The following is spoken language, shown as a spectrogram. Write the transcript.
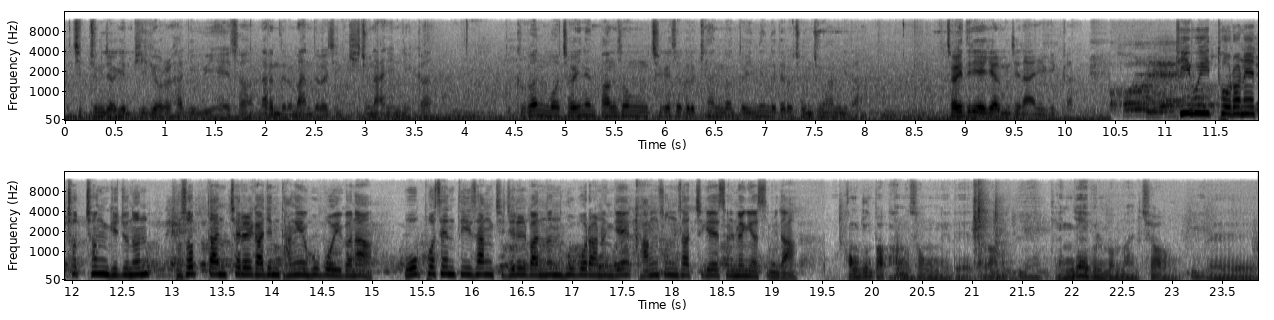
그 집중적인 비교를 하기 위해서 나름대로 만들어진 기준 아닙니까? 그건 뭐 저희는 방송 측에서 그렇게 한 건 또 있는 그대로 존중합니다. 저희들이 얘기할 문제는 아니니까. TV 토론의 초청 기준은 교섭 단체를 가진 당의 후보이거나 5% 이상 지지를 받는 후보라는 게 방송사 측의 설명이었습니다. 공중파 방송에 대해서 예. 굉장히 불만 많죠. 그,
